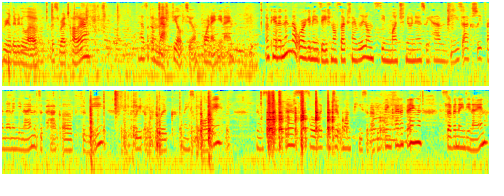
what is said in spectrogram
really, really love this red color. It has like a matte feel too, $4.99. Okay, then in the organizational section, I really don't see much newness. We have these actually for $9.99. It's a pack of three. Great acrylic, nice quality. We also have this, so like legit one piece of everything kind of thing. $7.99.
